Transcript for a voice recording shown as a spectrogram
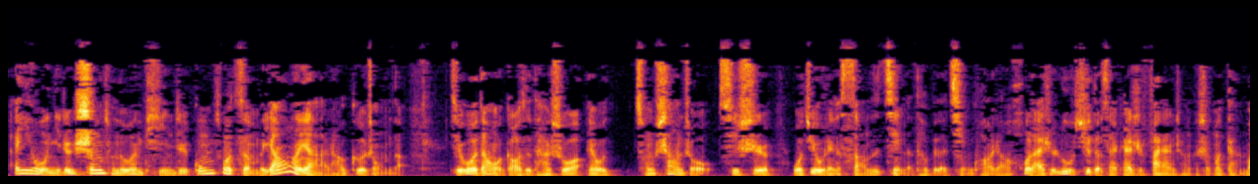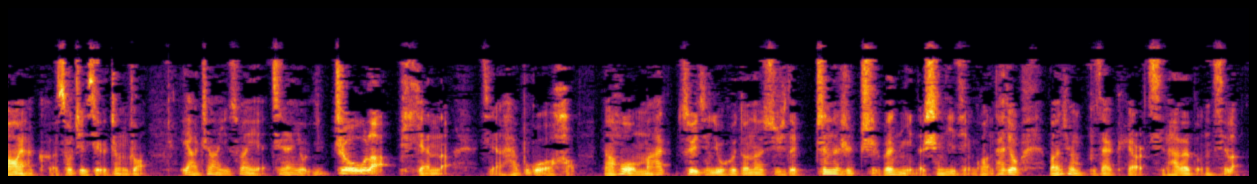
哎呦，你这个生存的问题，你这工作怎么样了呀？然后各种的。结果当我告诉她说，哎呦，从上周其实我就有那个嗓子紧的特别的情况，然后后来是陆续的才开始发展成了什么感冒呀、咳嗽这些个症状。哎呀，这样一算也竟然有一周了，天呐，竟然还不够好。然后我妈最近就会断断续续的，真的是只问你的身体情况，她就完全不再 care 其他的东西了。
